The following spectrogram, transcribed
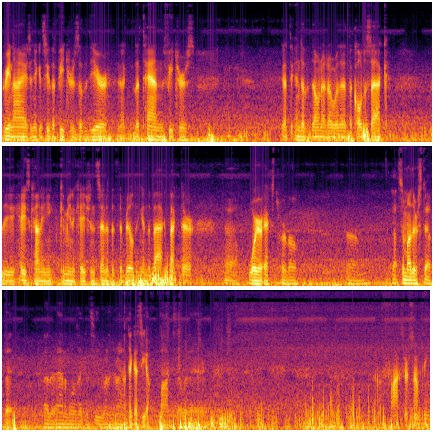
green eyes and you can see the features of the deer the tan features. You got the end of the donut over there the cul-de-sac the Hays County Communication Center that they're building in the back back there. Uh, Warrior X Turbo. Um, got some other stuff that other animals I can see running around. I think I see a fox over there. A fox or something.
